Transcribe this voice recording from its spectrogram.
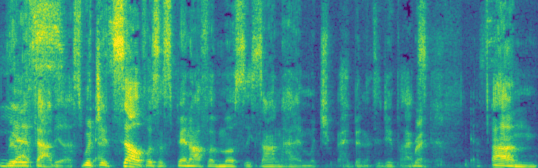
really Yes. fabulous, which Yes. itself was a spin off of mostly Sondheim, which had been at the Duplex. Right. Yes. Um,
